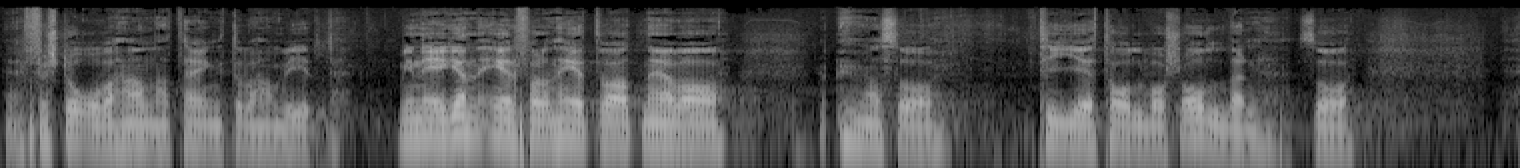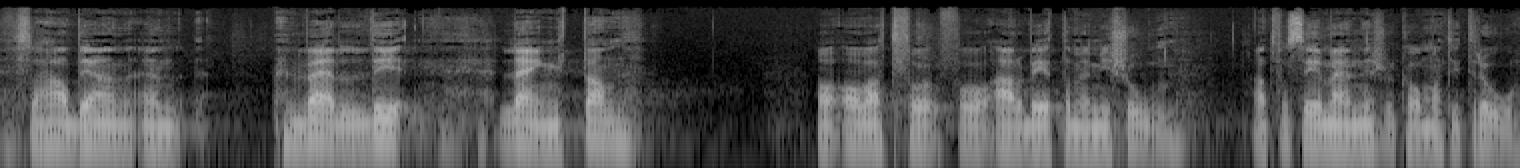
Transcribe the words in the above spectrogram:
eh, förstå vad han har tänkt och vad han vill. Min egen erfarenhet var att när jag var alltså 10-12 års åldern så, så hade jag en, en väldig längtan av, att få, få arbeta med mission. Att få se människor komma till tro.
